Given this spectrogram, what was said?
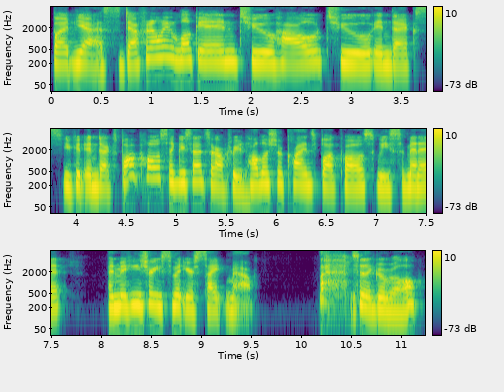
but yes, definitely look into how to index. You could index blog posts, like you said. So after you publish a client's blog post, we submit it, and making sure you submit your sitemap to Google.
